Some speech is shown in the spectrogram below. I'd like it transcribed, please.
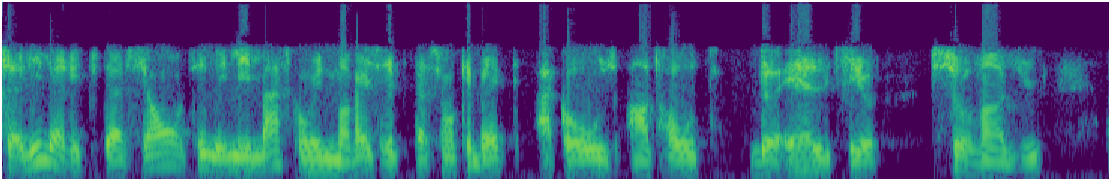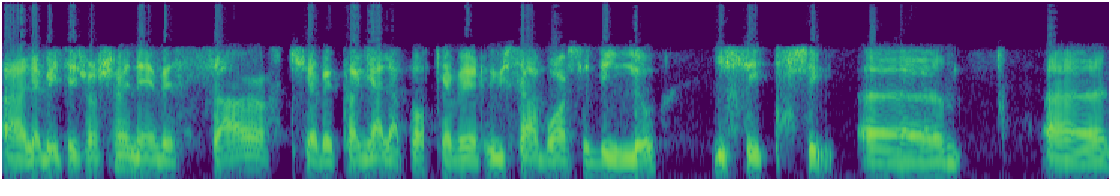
salit la réputation. Tu sais, les, les masques ont une mauvaise réputation au Québec à cause, entre autres, de elle qui a survendu. Euh, elle avait été chercher un investisseur qui avait cogné à la porte, qui avait réussi à avoir ce deal-là. Il s'est poussé. Euh, euh,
